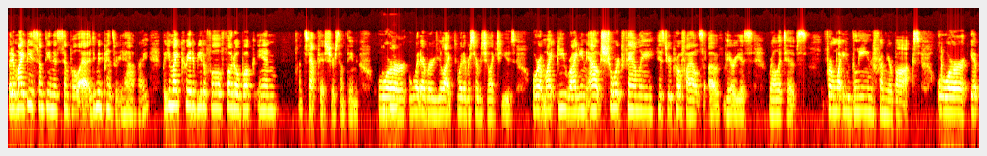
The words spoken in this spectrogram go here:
but it might be something as simple uh, it mean, depends what you have right but you might create a beautiful photo book in on snapfish or something or whatever you like whatever service you like to use. Or it might be writing out short family history profiles of various relatives from what you gleaned from your box. Or it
